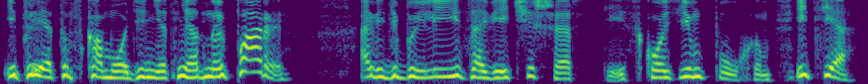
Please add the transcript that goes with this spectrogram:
И при этом в комоде нет ни одной пары. А ведь были и из овечьей шерсти, и с козьим пухом, и те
